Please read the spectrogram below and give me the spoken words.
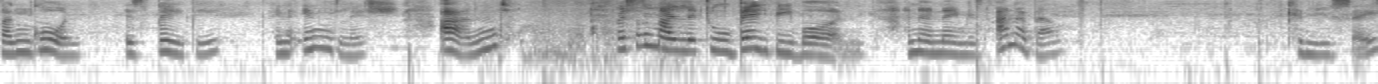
Sangon is baby in English. And this is my little baby born. And her name is Annabelle. Can you say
